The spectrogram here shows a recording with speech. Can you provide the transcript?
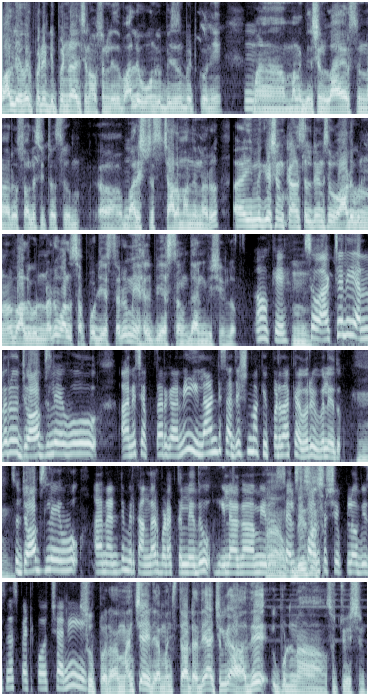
వాళ్ళు ఎవరిపైన డిపెండ్ అవ్వాల్సిన అవసరం లేదు. వాళ్ళే ఓన్గా బిజినెస్ పెట్టుకొని Hmm. మన మనకు తెలిసిన లాయర్స్ ఉన్నారు సాలిసిటర్స్ బారిస్టర్స్ చాలా మంది ఉన్నారు. ఇమిగ్రేషన్ కన్సల్టెంట్స్ వాడు కూడా ఉన్నారు వాళ్ళు కూడా ఉన్నారు వాళ్ళు సపోర్ట్ చేస్తారు మేము హెల్ప్ చేస్తాం దాని విషయంలో. ఓకే. సో యాక్చువల్లీ అందరూ జాబ్స్ లేవు అని చెప్తారు కానీ ఇలాంటి సజెషన్ మాకు ఇప్పటిదాకా ఎవరు ఇవ్వలేదు. సో జాబ్స్ లేవు అని అంటే మీరు కంగారు పడక్కర్లేదు. ఇలాగా మీరు సెల్ఫ్ స్పాన్సర్షిప్లో బిజినెస్ పెట్టుకోవచ్చు అని సూపర్. మంచి ఐడియా మంచి థాట్ అది. యాక్చువల్గా అదే ఇప్పుడు నా situation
